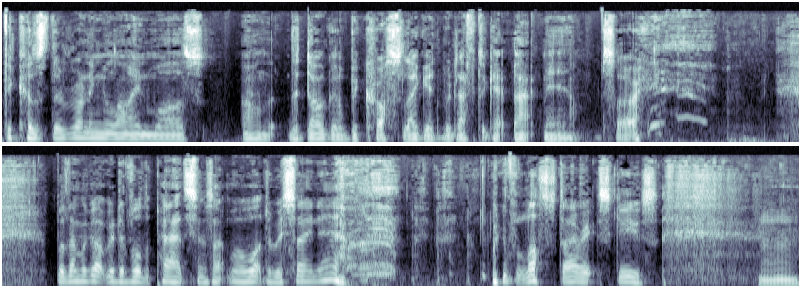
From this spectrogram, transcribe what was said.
because the running line was, "Oh, the dog will be cross-legged. We'd have to get back now." Sorry. but then we got rid of all the pets, and it's like, well, what do we say now? We've lost our excuse. Mm.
